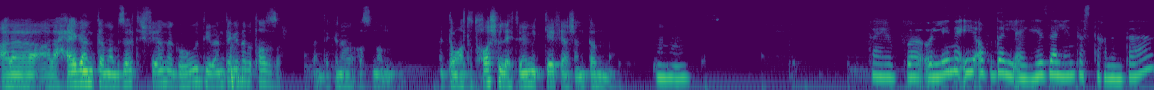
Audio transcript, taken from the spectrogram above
على على حاجة أنت ما بذلتش فيها مجهود يبقى أنت كده بتهزر. يبقى أنت كده أصلا أنت ما اعطيتهاش الاهتمام الكافي عشان تنمو. طيب قول لنا إيه أفضل الأجهزة اللي أنت استخدمتها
